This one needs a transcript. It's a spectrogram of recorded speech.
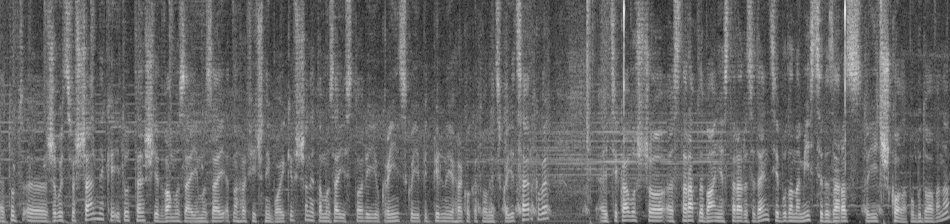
Е, Тут е, живуть священники, і тут теж є два музеї: музей етнографічний Бойківщини та музей історії Української підпільної греко-католицької церкви. Е, Цікаво, що е, стара плебанія, стара резиденція була на місці, де зараз стоїть школа побудована.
